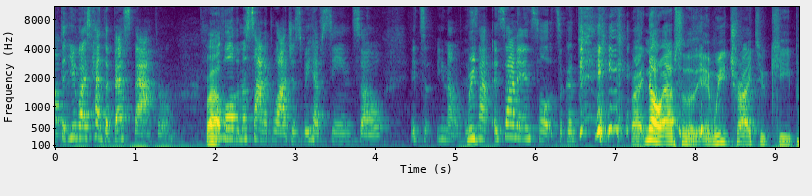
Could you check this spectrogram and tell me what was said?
up that you guys had the best bathroom Well- of all the Masonic lodges we have seen. So it's you know, it's We- not it's not an insult. It's a good thing. Right? No, absolutely. And we try to keep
